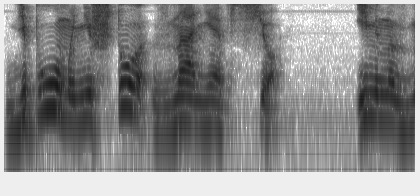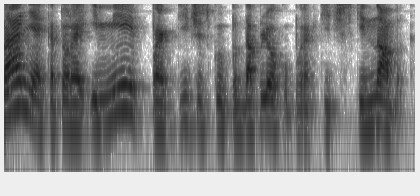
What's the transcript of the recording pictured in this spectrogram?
Дипломы ничто, знания все. Именно знание, которое имеет практическую подоплеку, практический навык,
